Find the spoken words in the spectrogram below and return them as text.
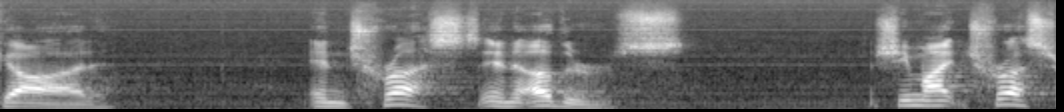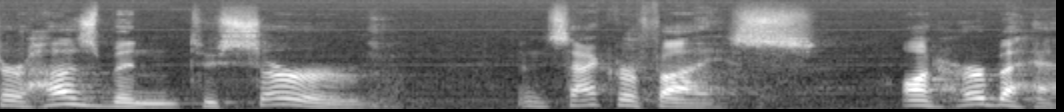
God and trust in others. She might trust her husband to serve and sacrifice on her behalf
